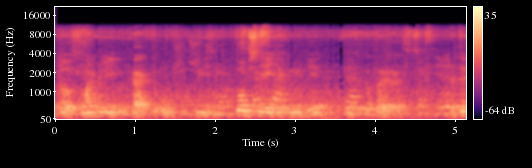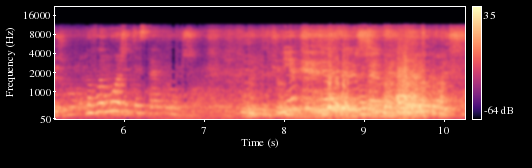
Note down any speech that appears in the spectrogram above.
кто смогли бы как-то улучшить жизнь, в том числе этих людей, это КПРС. Это результат. Но вы можете стать лучше. Нет, нет, совершенно.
